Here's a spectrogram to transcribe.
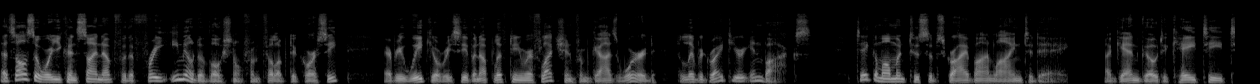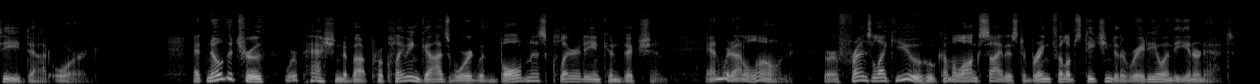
That's also where you can sign up for the free email devotional from Philip DeCourcy. Every week you'll receive an uplifting reflection from God's Word delivered right to your inbox. Take a moment to subscribe online today. Again, go to ktt.org. At Know the Truth, we're passionate about proclaiming God's Word with boldness, clarity, and conviction. And we're not alone. There are friends like you who come alongside us to bring Philip's teaching to the radio and the Internet.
